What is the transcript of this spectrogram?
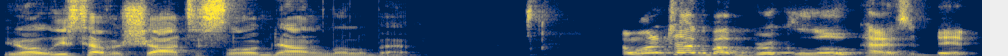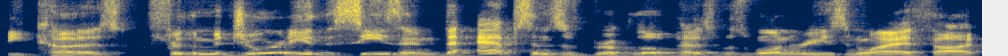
you know, at least have a shot to slow him down a little bit. I want to talk about Brook Lopez a bit because for the majority of the season, the absence of Brook Lopez was one reason why I thought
